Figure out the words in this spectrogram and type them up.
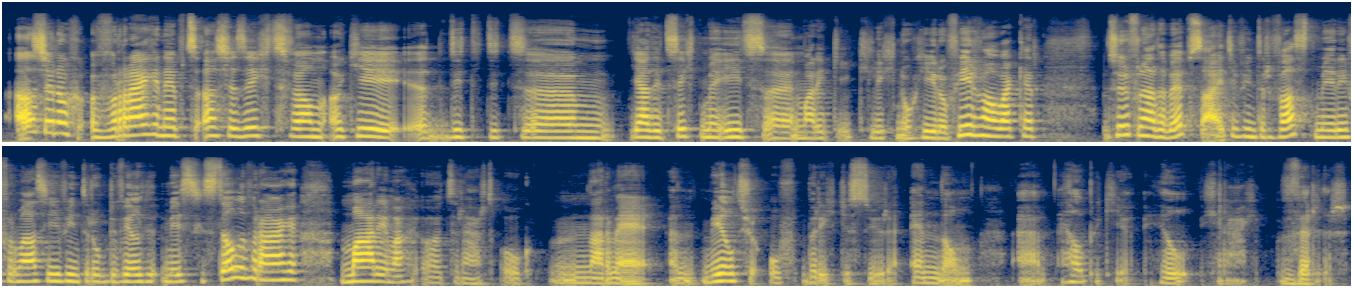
Als je nog vragen hebt, als je zegt van oké, okay, dit, dit, um, ja, dit zegt me iets, maar ik, ik lig nog hier of hier van wakker Surf naar de website, je vindt er vast meer informatie, je vindt er ook de veel, meest gestelde vragen, maar je mag uiteraard ook naar mij een mailtje of berichtje sturen en dan uh, help ik je heel graag verder.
